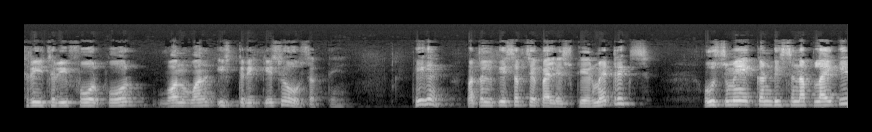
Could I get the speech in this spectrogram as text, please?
three three four four one one इस तरीके से हो सकते हैं। ठीक है? मतलब कि सबसे पहले स्क्वेयर मैट्रिक्स उसमें एक कंडीशन अप्लाई की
